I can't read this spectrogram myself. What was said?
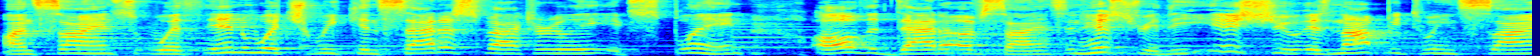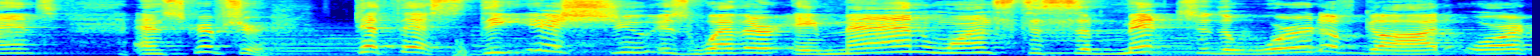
on science within which we can satisfactorily explain all the data of science and history. The issue is not between science and scripture. Get this the issue is whether a man wants to submit to the word of God or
